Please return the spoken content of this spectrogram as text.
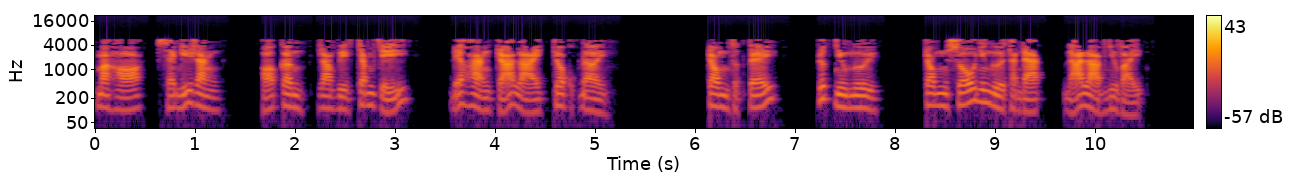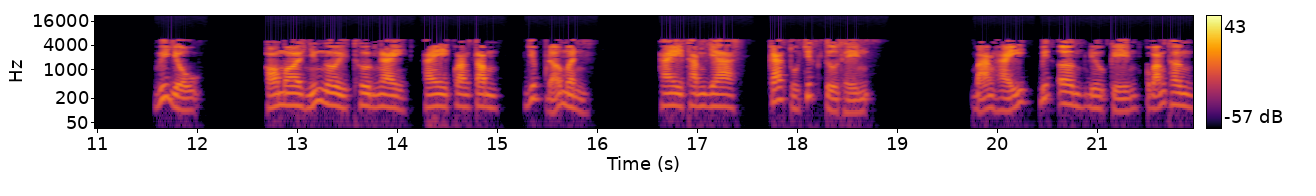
mà họ sẽ nghĩ rằng họ cần làm việc chăm chỉ để hoàn trả lại cho cuộc đời. Trong thực tế, rất nhiều người trong số những người thành đạt đã làm như vậy. Ví dụ, họ mời những người thường ngày hay quan tâm giúp đỡ mình, hay tham gia các tổ chức từ thiện. Bạn hãy biết ơn điều kiện của bản thân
